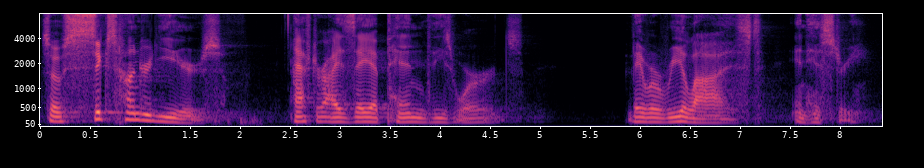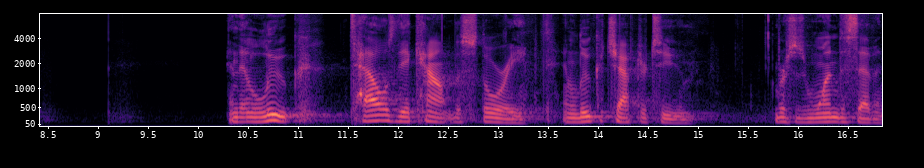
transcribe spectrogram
So, 600 years after Isaiah penned these words, they were realized in history. And that Luke tells the account, the story in Luke chapter 2, verses 1 to 7.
